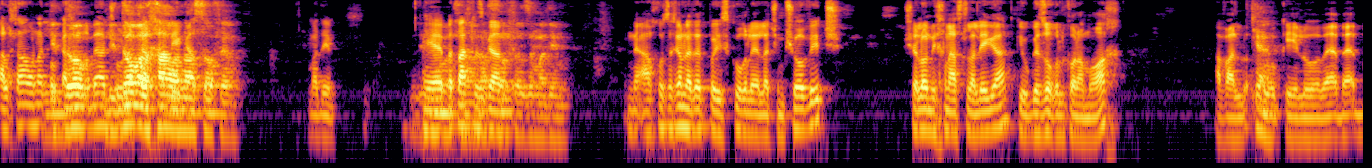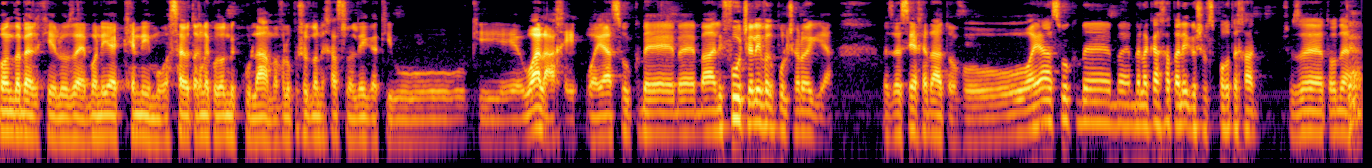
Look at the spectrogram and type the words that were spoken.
הלכה העונה כל כך הרבה עד שהוא לידור הלכה העונה סופר. מדהים. אה, בתכלס גם. אנחנו צריכים לתת פה אזכור לצ'ימשוביץ', שלא נכנס לליגה, כי הוא גזור על כל המוח. אבל כן. הוא כאילו, בוא נדבר כאילו זה, בוא נהיה כנים, הוא עשה יותר נקודות מכולם, אבל הוא פשוט לא נכנס לליגה כי הוא, כי וואלה אחי, הוא היה עסוק באליפות של ליברפול שלא הגיע. וזה שיח את דעתו, והוא היה עסוק ב- ב- בלקחת את הליגה של ספורט אחד, שזה, אתה יודע, כן.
